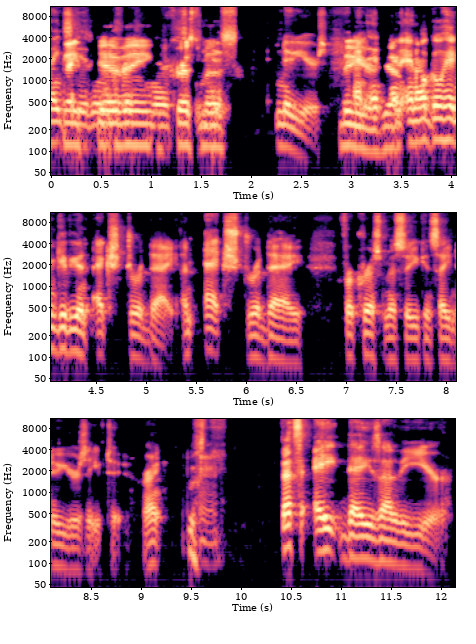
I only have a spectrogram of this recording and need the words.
Thanksgiving, Thanksgiving Christmas, Christmas, New Year's. New Year's, and, and, and, I'll go ahead and give you an extra day, an extra day for Christmas, so you can say New Year's Eve too, right? Mm-hmm. That's eight days out of the year.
